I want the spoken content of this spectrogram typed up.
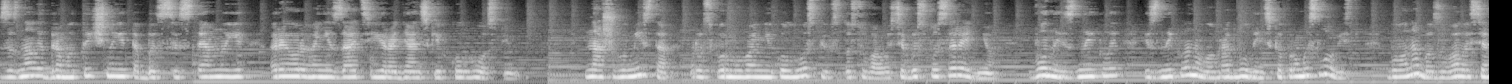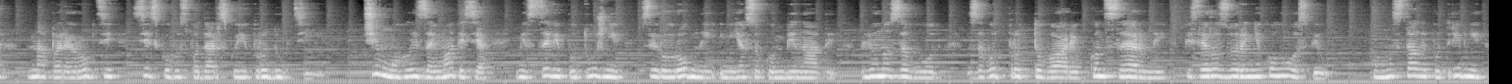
зазнали драматичної та безсистемної реорганізації радянських колгоспів. Нашого міста розформування колгоспів стосувалося безпосередньо. Вони зникли і зникла Новоград-Волинська промисловість, бо вона базувалася на переробці сільськогосподарської продукції. Чим могли займатися місцеві потужні сироробні і м'ясокомбінати, льонозавод, завод продтоварів, консервний після розорення колгоспів? Кому стали потрібні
